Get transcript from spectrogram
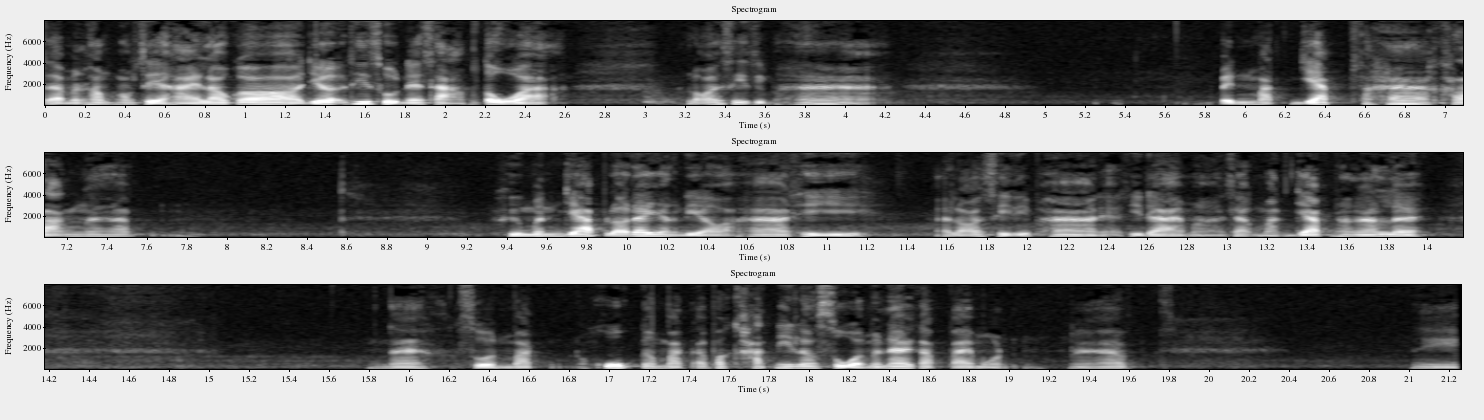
แต่มันทำความเสียหายเราก็เยอะที่สุดในสามตัวร้อยสี่สิบห้าเป็นหมัดยับห้าครั้งนะครับ คือมันยับเราได้อย่างเดียวอะห้าที ร้อยสี่สิบห้าเนี่ยที่ได้มาจากหมัดยับทั้งนั้นเลยนะส่วนหมัดฮุกกับหมัดอัปคัตนี่เราสวนมันได้กลับไปหมดนะครับนี่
